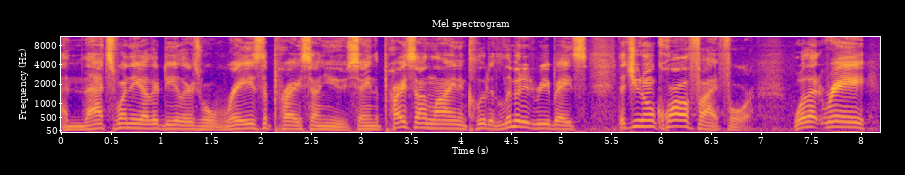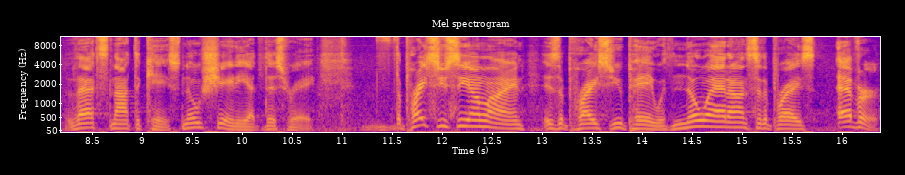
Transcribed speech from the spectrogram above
And that's when the other dealers will raise the price on you, saying the price online included limited rebates that you don't qualify for. Well, at Ray, that's not the case. No shady at this Ray. The price you see online is the price you pay with no add ons to the price ever.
